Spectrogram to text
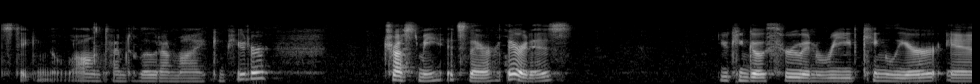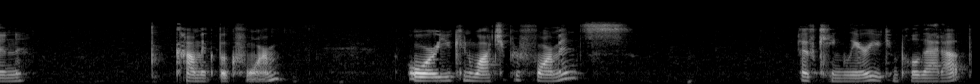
It's taking a long time to load on my computer. Trust me, it's there. There it is. You can go through and read King Lear in comic book form, or you can watch a performance of King Lear. You can pull that up.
